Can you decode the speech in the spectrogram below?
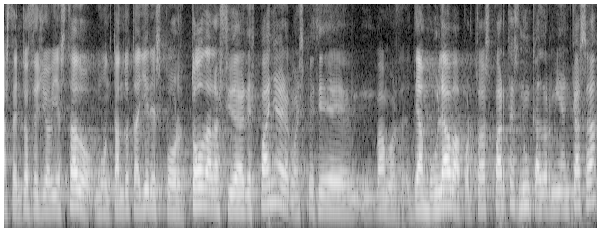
hasta entonces yo había estado montando talleres por todas las ciudades de España, era como especie de, vamos, deambulaba por todas partes, nunca dormía en casa,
